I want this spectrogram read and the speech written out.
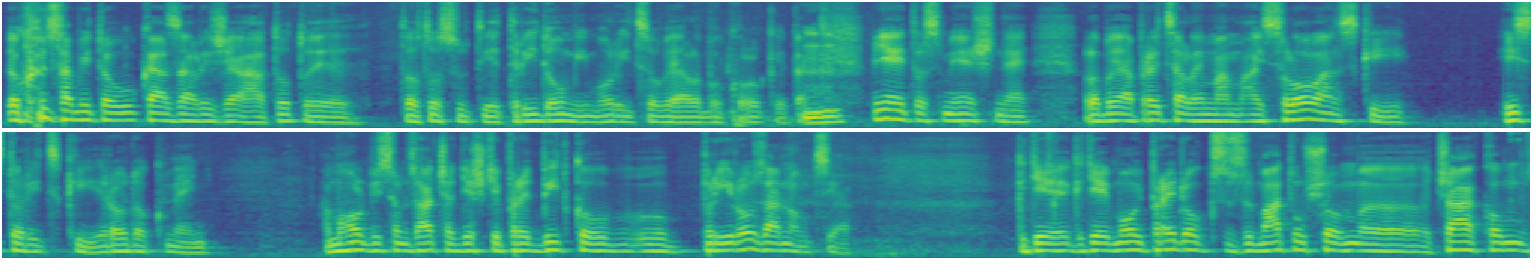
dokonca mi to ukázali, že aha, toto je toto sú tie tri domy Moricové alebo koľké. Tak mm-hmm. mne je to smiešné, lebo ja predsa len mám aj slovanský historický rodokmeň. A mohol by som začať ešte pred bitkou uh, pri Rozanovciach, kde, kde môj predok s Matušom uh, Čákom uh,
